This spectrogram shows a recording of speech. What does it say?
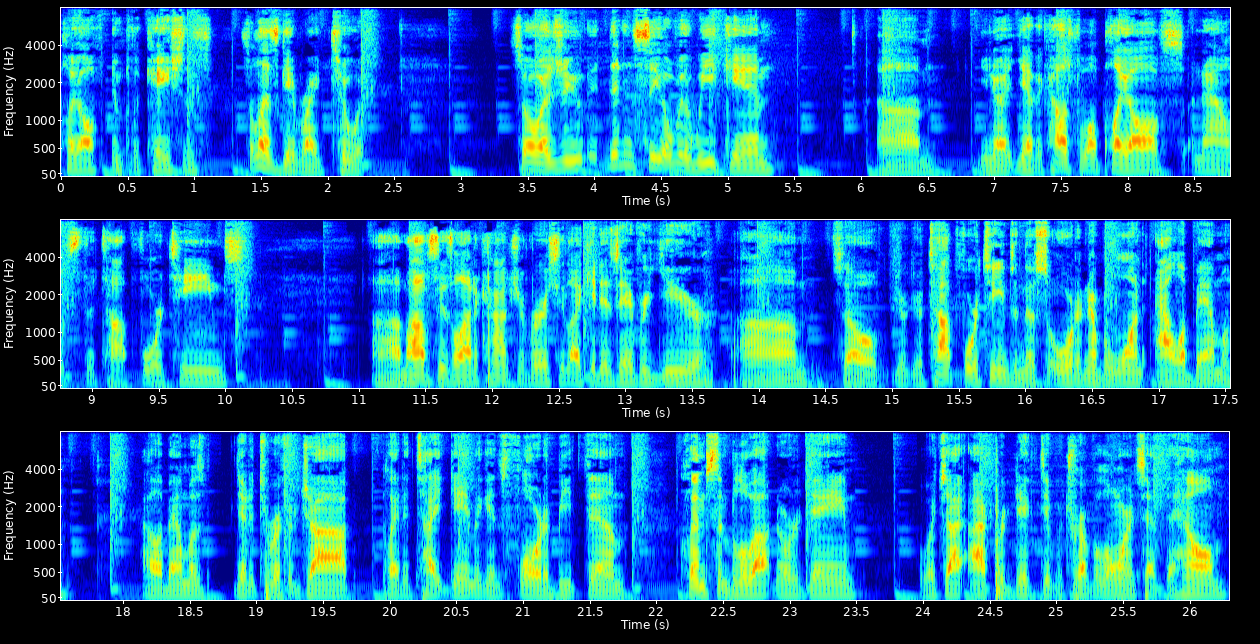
playoff implications. So let's get right to it. So, as you didn't see over the weekend, um, you know, yeah, the college football playoffs announced the top four teams um, obviously, there's a lot of controversy, like it is every year. Um, so, your, your, top four teams in this order: number one, Alabama. Alabama did a terrific job, played a tight game against Florida, beat them. Clemson blew out Notre Dame, which I, I predicted with Trevor Lawrence at the helm.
